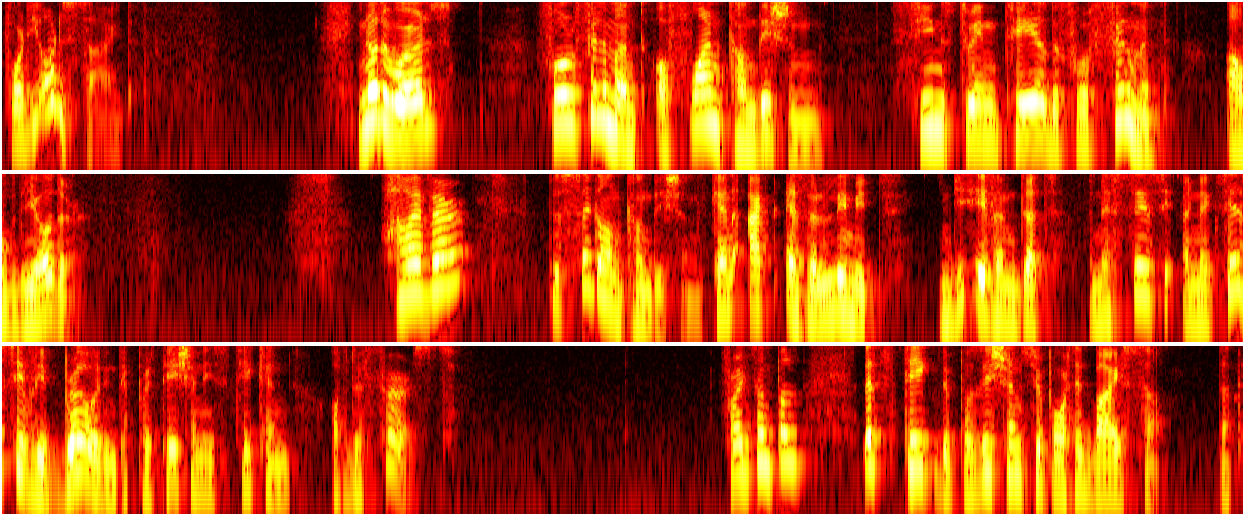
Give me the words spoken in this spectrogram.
for the other side. In other words, fulfillment of one condition seems to entail the fulfillment of the other. However, the second condition can act as a limit in the event that an, an excessively broad interpretation is taken of the first. For example, let's take the position supported by some, that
